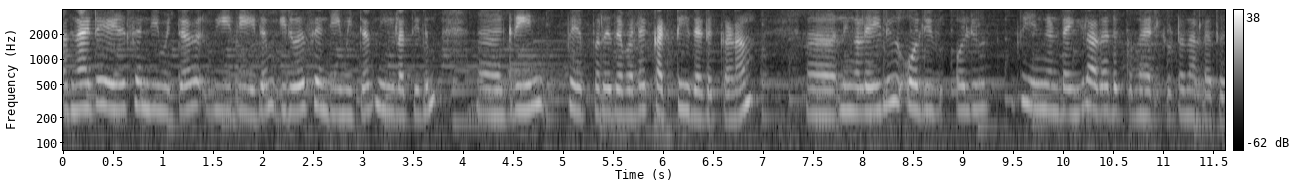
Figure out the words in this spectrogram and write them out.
അതിനായിട്ട് ഏഴ് സെന്റിമീറ്റർ വീതിയിലും ഇരുപത് സെന്റിമീറ്റർ നീളത്തിലും ഗ്രീൻ പേപ്പർ ഇതേപോലെ കട്ട് ചെയ്തെടുക്കണം. നിങ്ങളുടെ ഒലിവ് ഒലിവ് ഗ്രീൻ അതെടുക്കുന്നതായിരിക്കും കേട്ടോ നല്ലത്.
